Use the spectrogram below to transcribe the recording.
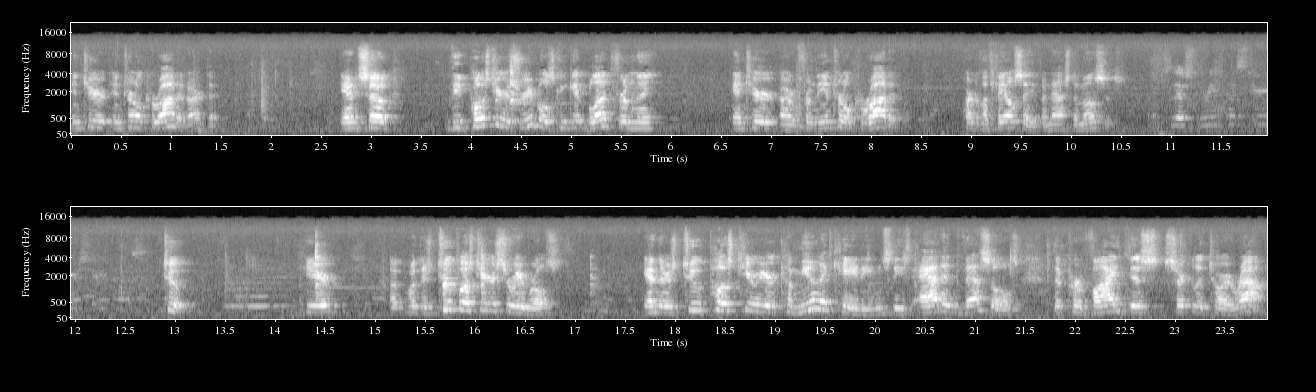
interior, internal carotid, aren't they? And so the posterior cerebrals can get blood from the anterior, uh, from the internal carotid, part of a failsafe, anastomosis. So there's three posterior cerebrals? Two. Here, uh, but there's two posterior cerebrals, and there's two posterior communicatings, these added vessels that provide this circulatory route.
